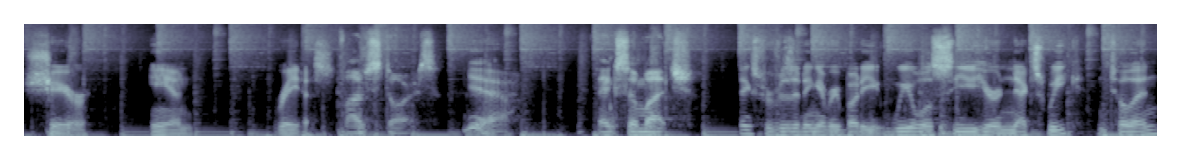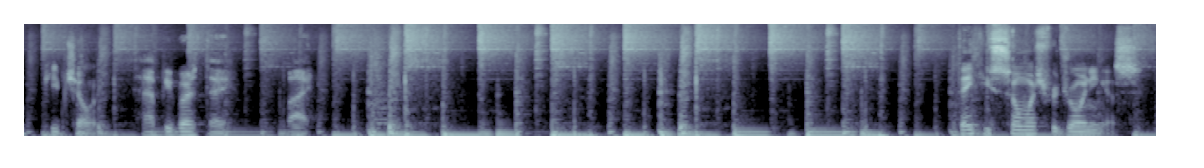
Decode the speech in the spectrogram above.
share, and rate us. Five stars. Yeah. Thanks so much. Thanks for visiting, everybody. We will see you here next week. Until then, keep chilling. Happy birthday. Bye. Thank you so much for joining us.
